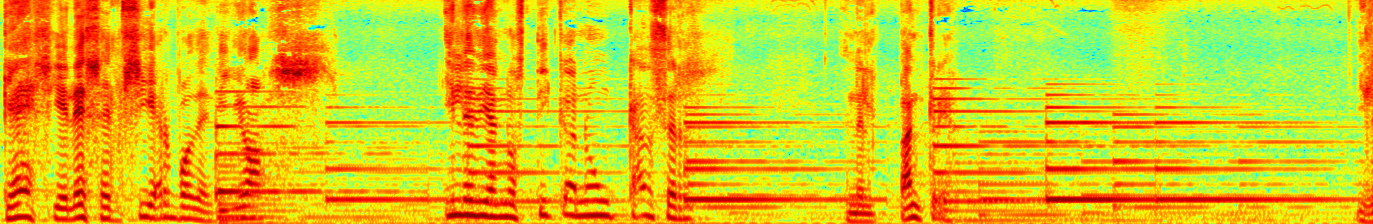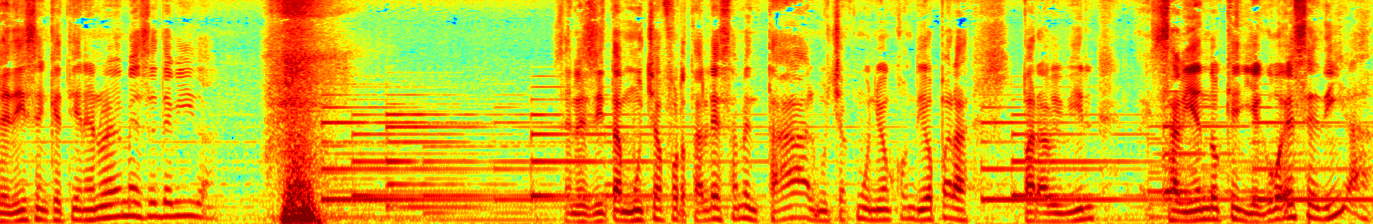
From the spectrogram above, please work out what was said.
qué si él es el siervo de Dios? Y le diagnostican un cáncer en el páncreas. Y le dicen que tiene nueve meses de vida. Se necesita mucha fortaleza mental, mucha comunión con Dios para, para vivir sabiendo que llegó ese día.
